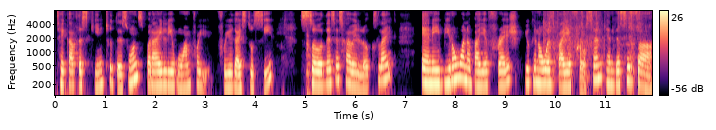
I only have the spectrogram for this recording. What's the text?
take off the skin to this ones, but I leave one for you for you guys to see. So this is how it looks like. And if you don't want to buy it fresh, you can always buy it frozen. And this is uh,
